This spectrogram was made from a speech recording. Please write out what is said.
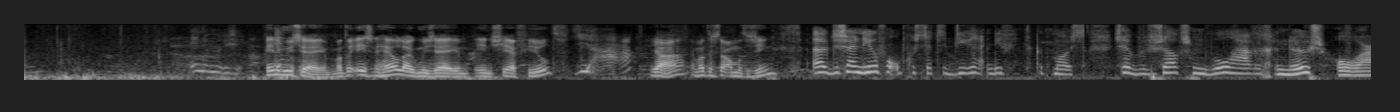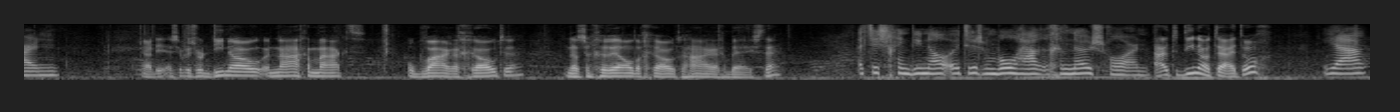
In een museum. In een museum, want er is een heel leuk museum in Sheffield. Ja. Ja, en wat is er allemaal te zien? Eh, er zijn heel veel opgezette dieren en die vind ik het mooist. Ze hebben zelfs een wolharige neushoorn. Ja, die, ze hebben een soort dino nagemaakt op ware grootte. En dat is een geweldig groot harig beest, hè? Het is geen dino, het is een wolharige neushoorn. Uit de dino-tijd, toch? Ja,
